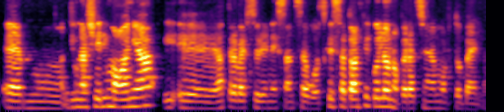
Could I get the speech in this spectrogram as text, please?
ehm, di una cerimonia eh, attraverso Renaissance Awards, che è stata anche quella un'operazione molto bella.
